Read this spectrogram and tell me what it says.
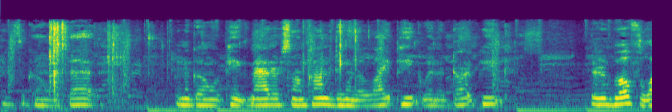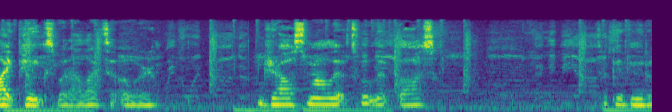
I'm going with that. I'm gonna go with Pink Matter, so I'm kind of doing a light pink and a dark pink. They're both light pinks, but I like to over draw small lips with lip gloss to give me the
